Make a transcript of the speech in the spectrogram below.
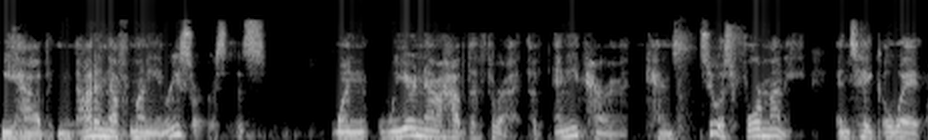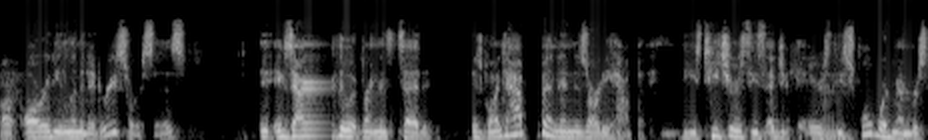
we have not enough money and resources, when we are now have the threat of any parent can sue us for money and take away our already limited resources, exactly what Brendan said is going to happen and is already happening. These teachers, these educators, mm. these school board members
